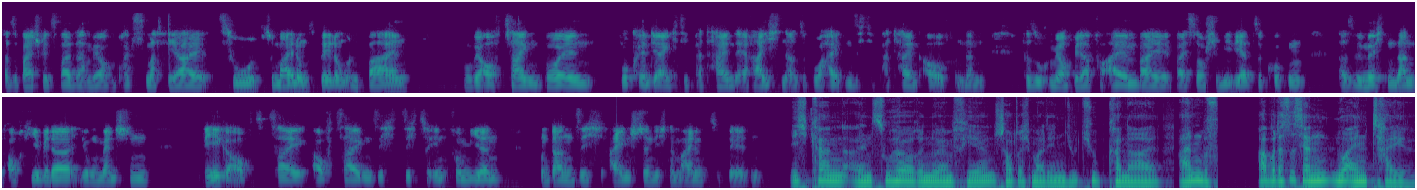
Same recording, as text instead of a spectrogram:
Also beispielsweise haben wir auch ein Praxismaterial zu, zu Meinungsbildung und Wahlen, wo wir aufzeigen wollen, wo könnt ihr eigentlich die Parteien erreichen? Also wo halten sich die Parteien auf? Und dann versuchen wir auch wieder vor allem bei, bei Social Media zu gucken. Also wir möchten dann auch hier wieder jungen Menschen Wege aufzeigen, sich, sich zu informieren und dann sich eigenständig eine Meinung zu bilden. Ich kann allen Zuhörerinnen nur empfehlen, schaut euch mal den YouTube-Kanal an. Aber das ist ja nur ein Teil.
